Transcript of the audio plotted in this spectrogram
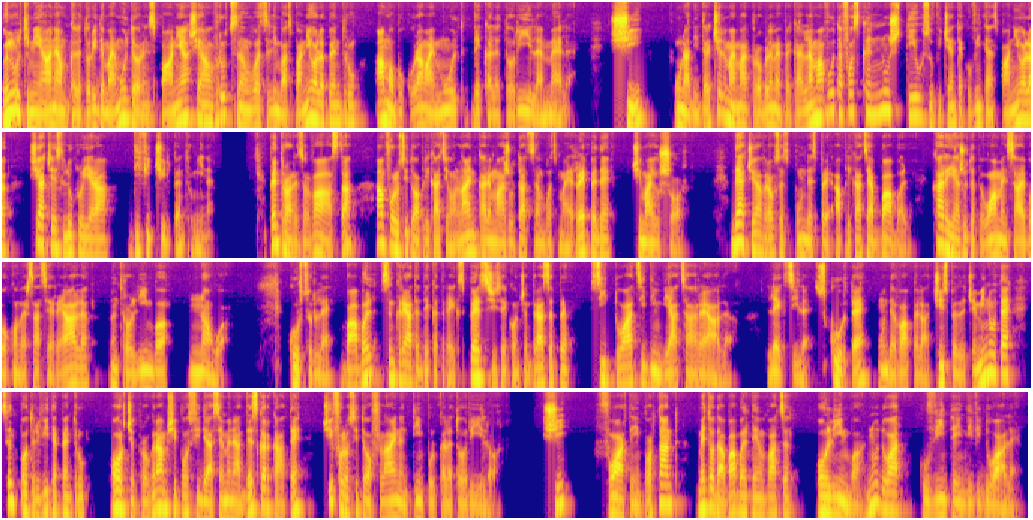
În ultimii ani am călătorit de mai multe ori în Spania și am vrut să învăț limba spaniolă pentru a mă bucura mai mult de călătoriile mele. Și una dintre cele mai mari probleme pe care le-am avut a fost că nu știu suficiente cuvinte în spaniolă și acest lucru era dificil pentru mine. Pentru a rezolva asta, am folosit o aplicație online care m-a ajutat să învăț mai repede și mai ușor. De aceea vreau să spun despre aplicația Bubble, care îi ajută pe oameni să aibă o conversație reală într-o limbă nouă. Cursurile Bubble sunt create de către experți și se concentrează pe situații din viața reală. Lecțiile scurte, undeva pe la 15 minute, sunt potrivite pentru orice program și pot fi de asemenea descărcate și folosite offline în timpul călătoriilor. Și, foarte important, metoda Bubble te învață o limbă, nu doar cuvinte individuale.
